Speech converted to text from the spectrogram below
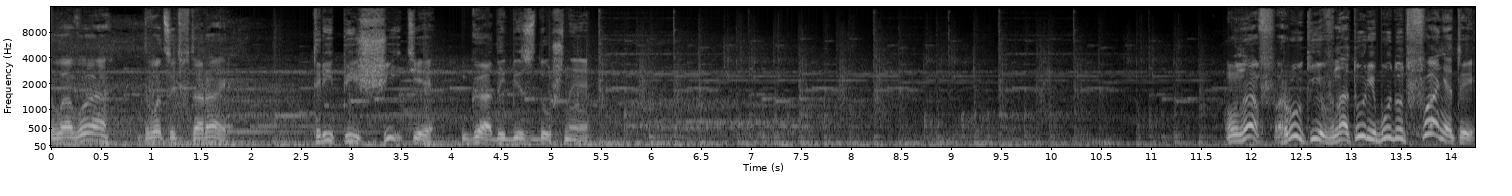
Глава 22. Трепещите, гады бездушные. «Унав, руки в натуре будут фаняты!»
